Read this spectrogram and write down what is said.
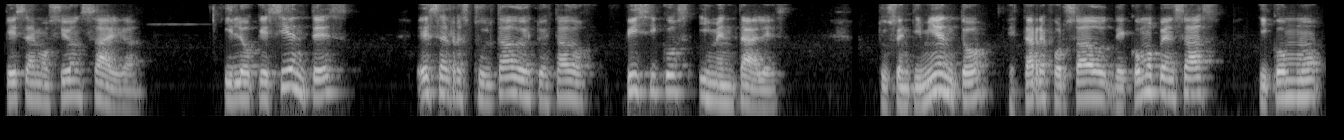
que esa emoción salga. Y lo que sientes es el resultado de tus estados físicos y mentales. Tu sentimiento está reforzado de cómo pensás y cómo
